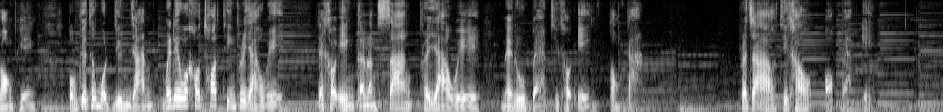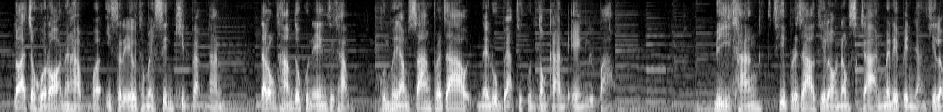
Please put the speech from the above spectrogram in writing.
ร้องเพลง ผมคิดทั้งหมดยืนยัน ไม่ได้ว่าเขาทอดทิ้งพระยาเว แต่เขาเองกำลังสร้างพระยาเวในรูปแบบที่เขาเองต้องการ พระเจ้าที่เขาออกแบบเองเราอาจจะหัวเราะนะครับว่าอิสราเอลทำไมสิ้นคิดแบบนั้น แต่ลองถามตัวคุณเองสิครับ คุณพยายามสร้างพระเจ้าในรูปแบบที่คุณต้องการเองหรือเปล่า มีกี่ครั้งที่พระเจ้าที่เรานมัสการไม่ได้เป็นอย่างที่เรา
